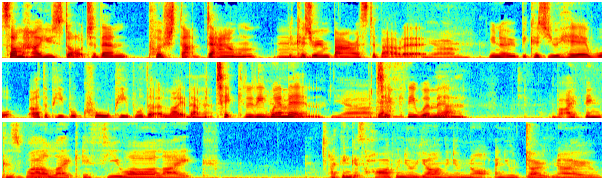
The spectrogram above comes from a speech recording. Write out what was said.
somehow you start to then push that down mm. because you're embarrassed about it. Yeah, you know, because you hear what other people call people that are like that, particularly women, yeah. particularly women. But I think as well, like if you are like, I think it's hard when you're young and you're not, and you don't know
